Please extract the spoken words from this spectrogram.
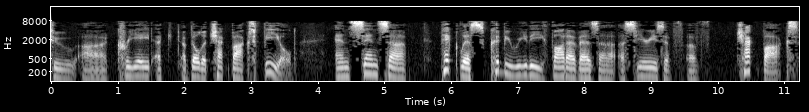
to uh, create a, a, build a checkbox field. And since uh, pick lists could be really thought of as a, a series of, of checkbox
